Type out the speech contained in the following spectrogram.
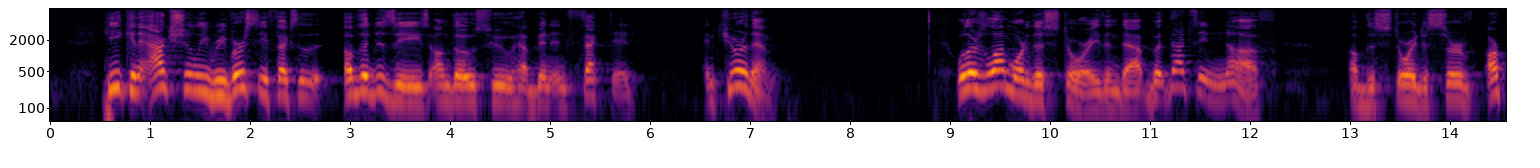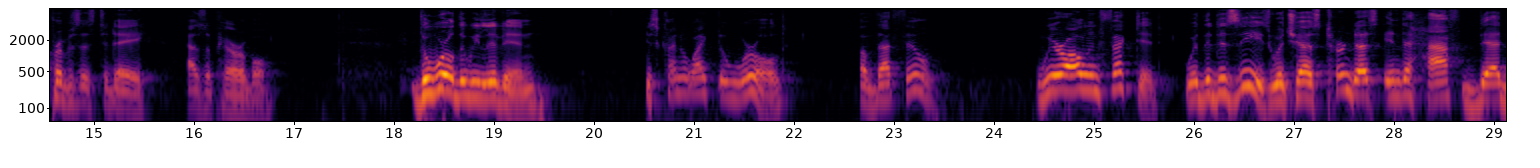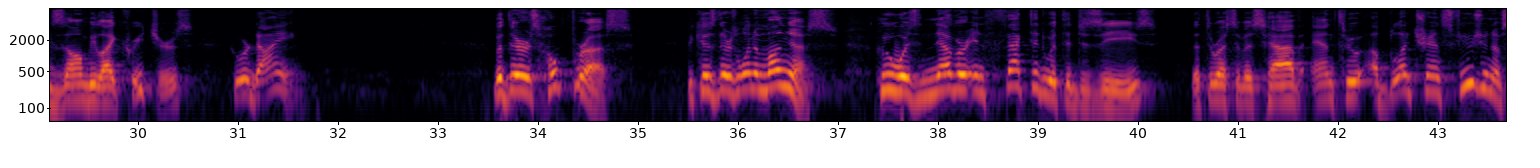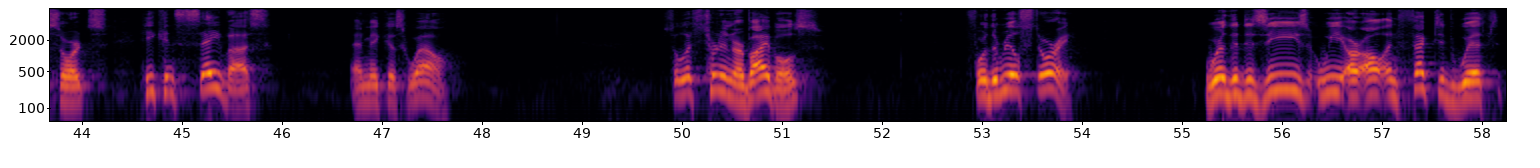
he can actually reverse the effects of the, of the disease on those who have been infected and cure them. Well, there's a lot more to this story than that, but that's enough of the story to serve our purposes today as a parable. The world that we live in is kind of like the world of that film. We're all infected with the disease, which has turned us into half dead zombie like creatures who are dying. But there's hope for us because there's one among us who was never infected with the disease that the rest of us have, and through a blood transfusion of sorts, he can save us and make us well. So let's turn in our Bibles for the real story, where the disease we are all infected with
